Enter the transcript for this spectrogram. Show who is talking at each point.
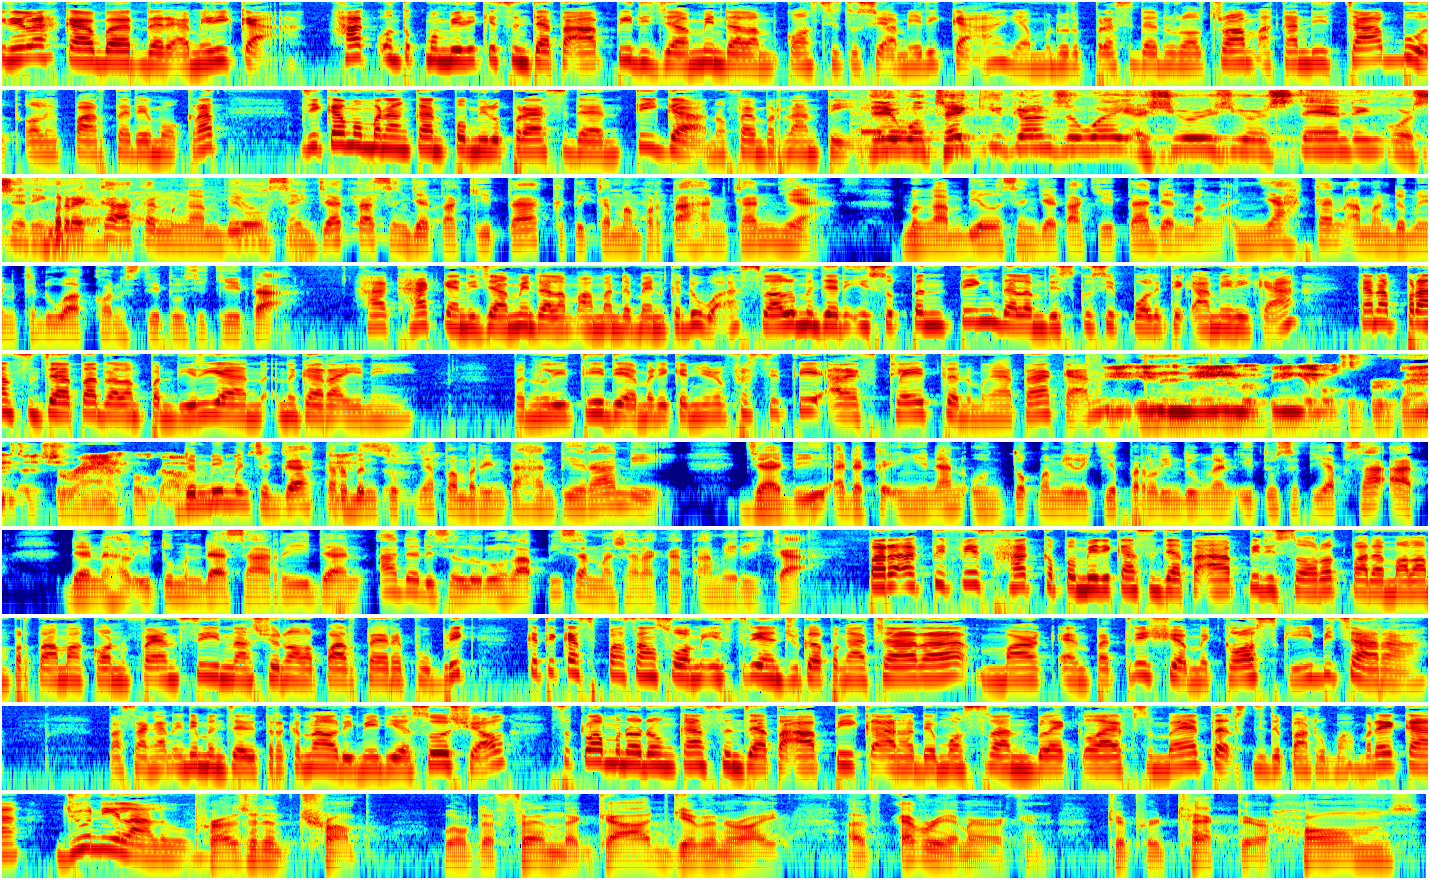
Speaker 1: Inilah kabar dari Amerika. Hak untuk memiliki senjata api dijamin dalam konstitusi Amerika yang menurut Presiden Donald Trump akan dicabut oleh Partai Demokrat jika memenangkan pemilu presiden 3 November nanti.
Speaker 2: Mereka akan mengambil senjata-senjata kita ketika mempertahankannya, mengambil senjata kita dan mengenyahkan amandemen kedua konstitusi kita.
Speaker 1: Hak-hak yang dijamin dalam amandemen kedua selalu menjadi isu penting dalam diskusi politik Amerika karena peran senjata dalam pendirian negara ini. Peneliti di American University Alex Clayton mengatakan,
Speaker 2: demi mencegah terbentuknya pemerintahan tirani, jadi ada keinginan untuk memiliki perlindungan itu setiap saat, dan hal itu mendasari dan ada di seluruh lapisan masyarakat Amerika.
Speaker 1: Para aktivis hak kepemilikan senjata api disorot pada malam pertama Konvensi Nasional Partai Republik ketika sepasang suami istri yang juga pengacara, Mark and Patricia McCloskey, bicara. Pasangan ini menjadi terkenal di media sosial setelah menodongkan senjata api ke arah demonstran Black Lives Matter di depan rumah mereka Juni lalu.
Speaker 3: President Trump will defend the God-given right of every American to protect their homes,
